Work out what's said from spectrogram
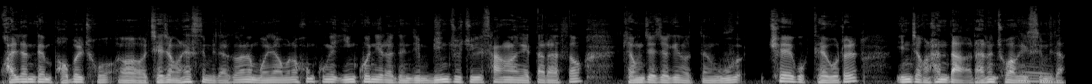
관련된 법을 조, 어, 제정을 했습니다. 그거는 뭐냐면 홍콩의 인권이라든지 민주주의 상황에 따라서 경제적인 어떤 우, 최애국 대우를 인정을 한다라는 조항이 네. 있습니다.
